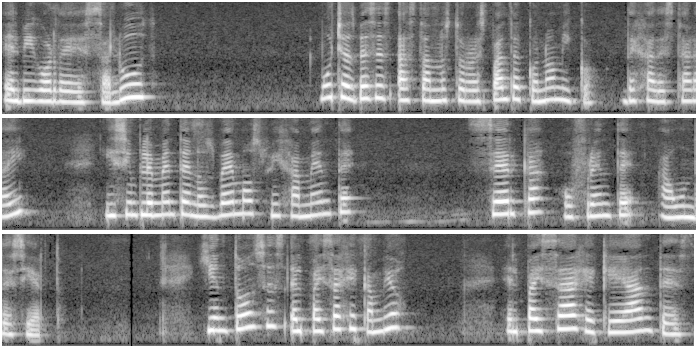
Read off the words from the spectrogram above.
el vigor de salud, muchas veces hasta nuestro respaldo económico deja de estar ahí y simplemente nos vemos fijamente cerca o frente a un desierto. Y entonces el paisaje cambió. El paisaje que antes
